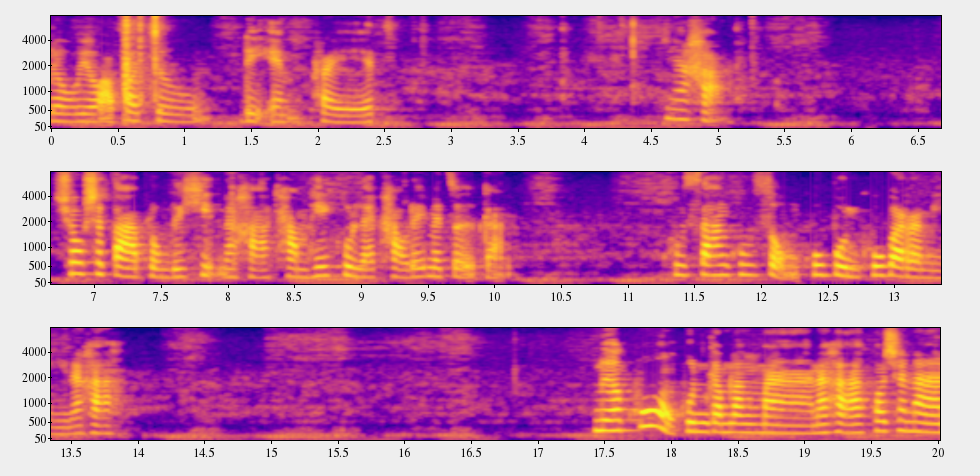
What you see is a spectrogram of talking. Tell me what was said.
The Wheel of Fortune The Empress เนี่ยค่ะ โชคชะตาพรหมลิขิตนะคะทำให้คุณและเขาได้มาเจอกัน คู่สร้างคู่สมคู่บุญคู่บารมีนะคะเนื้อคู่ของคุณกำลังมานะคะ เพราะฉะนั้น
